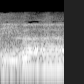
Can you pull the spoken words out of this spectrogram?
ربكما تكذبان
